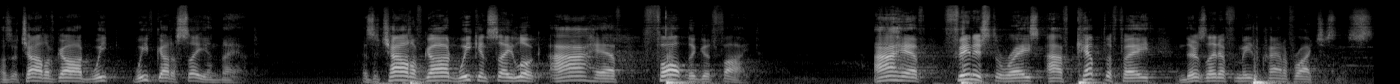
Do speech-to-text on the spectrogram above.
As a child of God, we, we've got a say in that. As a child of God, we can say, Look, I have fought the good fight. I have finished the race. I've kept the faith, and there's laid up for me the crown of righteousness.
